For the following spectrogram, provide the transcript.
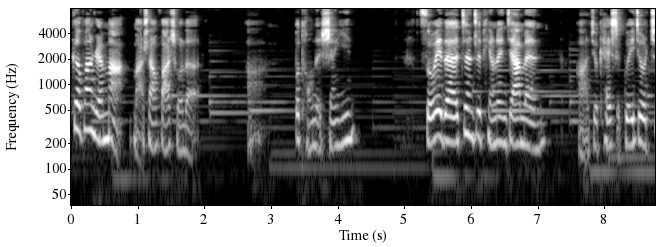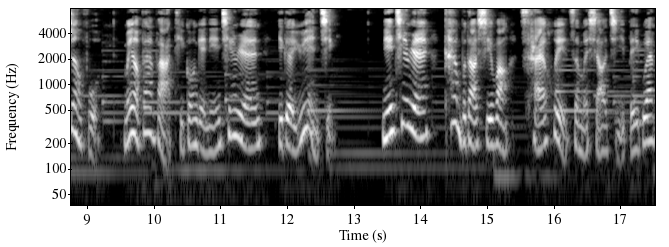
各方人马马上发出了啊不同的声音。所谓的政治评论家们啊，就开始归咎政府没有办法提供给年轻人一个愿景，年轻人看不到希望才会这么消极悲观。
